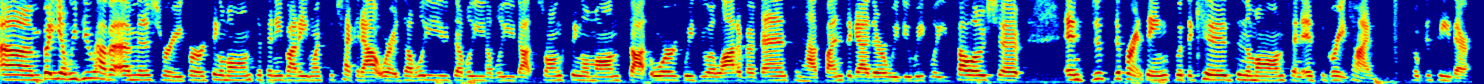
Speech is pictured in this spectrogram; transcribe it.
Um, but yeah, we do have a, a ministry for single moms. If anybody wants to check it out, we're at www.strongsinglemoms.org. We do a lot of events and have fun together. We do weekly fellowship and just different things with the kids and the moms, and it's a great time. Hope to see you there.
